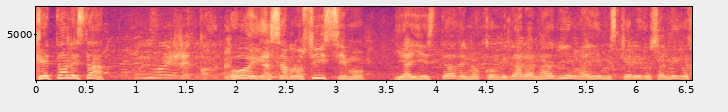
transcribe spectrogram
¿Qué tal está? Muy rico. Oiga, sabrosísimo. Y ahí está de no convidar a nadie, ahí mis queridos amigos.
